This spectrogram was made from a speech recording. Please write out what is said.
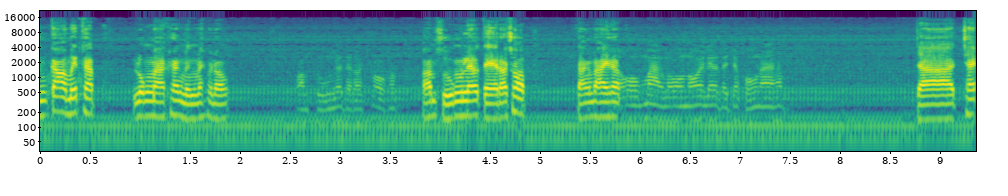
7-9เมตรครับ ลงมาครั้งหนึ่งนะพี่น้องความสูงแล้วแต่เราชอบครับ ความสูงแล้วแต่เราชอบต่างได้ครับเราออกมากเราออกน้อยแล้วแต่เจ้าของนาครับ จะใช้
